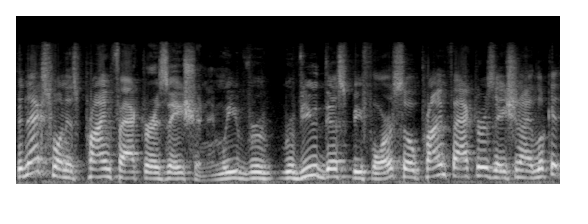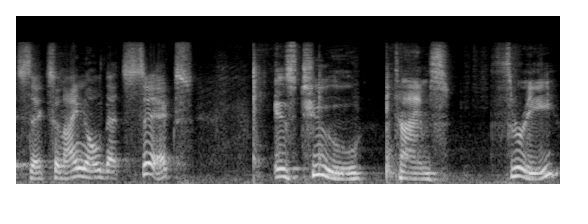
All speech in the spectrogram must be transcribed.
The next one is prime factorization. And we've re reviewed this before. So prime factorization, I look at 6, and I know that 6 is 2 times 3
